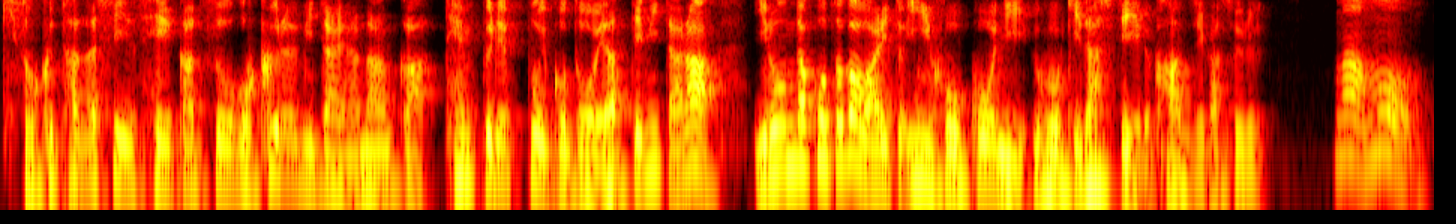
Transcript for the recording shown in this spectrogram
規則正しい生活を送るみたいななんかテンプレっぽいことをやってみたら、いろんなことが割といい方向に動き出している感じがする。まあも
